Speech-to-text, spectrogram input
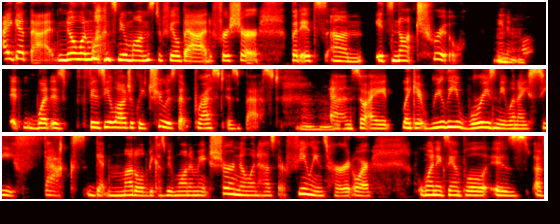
I get that. No one wants new moms to feel bad for sure, but it's um it's not true. You mm-hmm. know, it, what is physiologically true is that breast is best. Mm-hmm. And so I like it really worries me when I see facts get muddled because we want to make sure no one has their feelings hurt. Or one example is a,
